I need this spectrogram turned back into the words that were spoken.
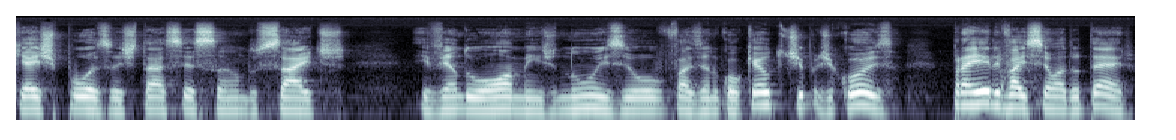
que a esposa está acessando sites e vendo homens nus ou fazendo qualquer outro tipo de coisa, para ele vai ser um adultério?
